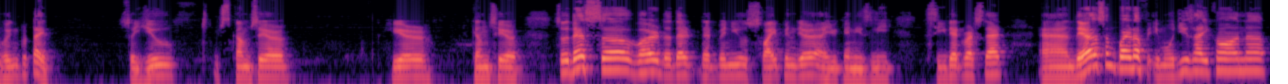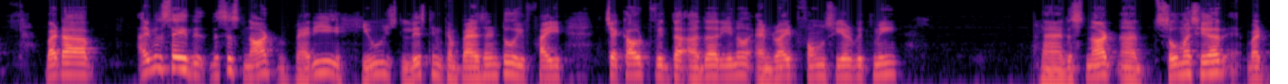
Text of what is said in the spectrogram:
going to type. So you it comes here here comes here. So that's a word that that when you swipe in there uh, you can easily see that what's that. And there are some quite of emojis icon uh, but uh, i will say th this is not very huge list in comparison to if i check out with the other you know android phones here with me. Uh, this not uh, so much here but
